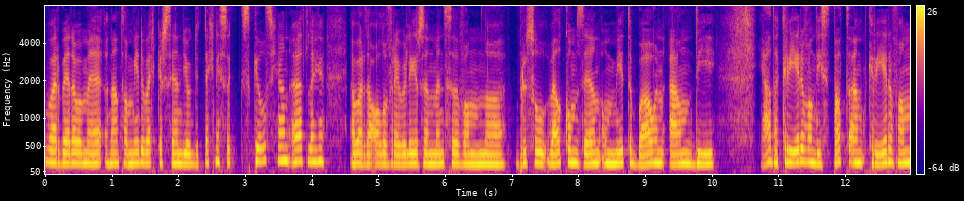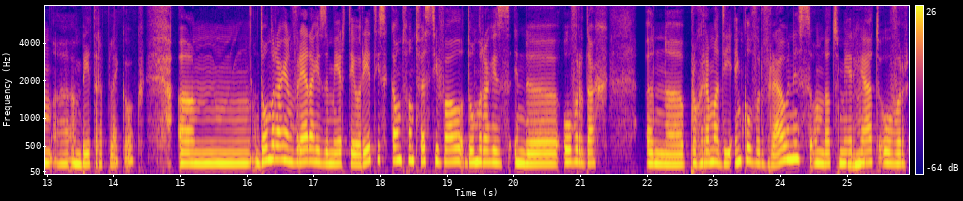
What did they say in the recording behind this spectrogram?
waarbij dat we met een aantal medewerkers zijn die ook de technische skills gaan uitleggen en waar dat alle vrijwilligers en mensen van uh, Brussel welkom zijn om mee te bouwen aan die, ja, dat creëren van die stad, aan het creëren van uh, een betere plek ook. Um, donderdag en vrijdag is de meer theoretische kant van het festival. Donderdag is in de overdag een uh, programma die enkel voor vrouwen is, omdat het meer mm -hmm. gaat over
